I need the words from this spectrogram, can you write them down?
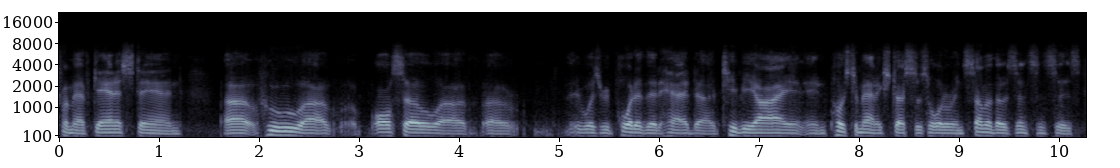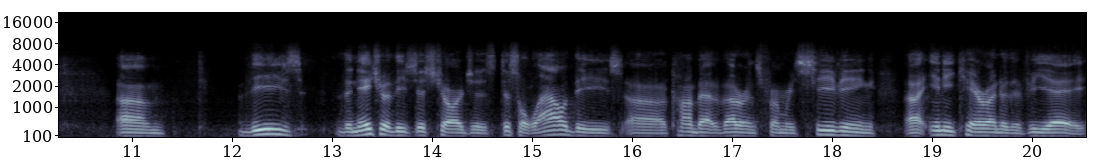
from Afghanistan who uh, also uh, uh, it was reported that had uh, TBI and, and post-traumatic stress disorder in some of those instances. Um, these, the nature of these discharges disallowed these uh, combat veterans from receiving uh, any care under the VA.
